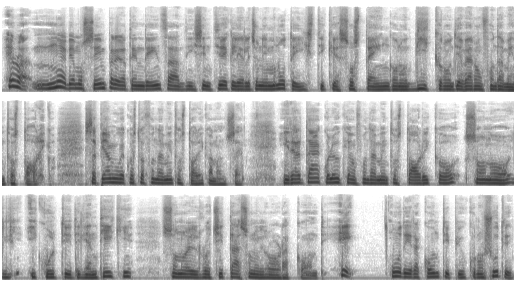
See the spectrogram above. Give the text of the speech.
E allora noi abbiamo sempre la tendenza di sentire che le religioni monoteistiche sostengono, dicono di avere un fondamento storico. Sappiamo che questo fondamento storico non c'è. In realtà quello che è un fondamento storico sono gli, i culti degli antichi, sono le loro città, sono i loro racconti. E uno dei racconti più conosciuti,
